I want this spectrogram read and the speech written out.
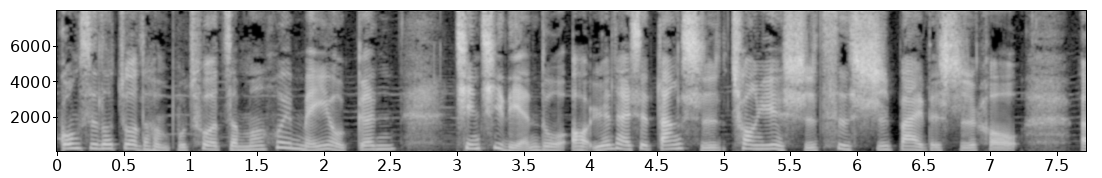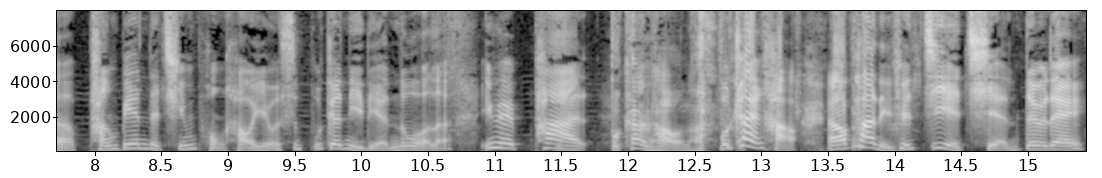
公司都做得很不错，怎么会没有跟亲戚联络？哦，原来是当时创业十次失败的时候，呃，旁边的亲朋好友是不跟你联络了，因为怕不看好了，不看好，然后怕你去借钱，对不对？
